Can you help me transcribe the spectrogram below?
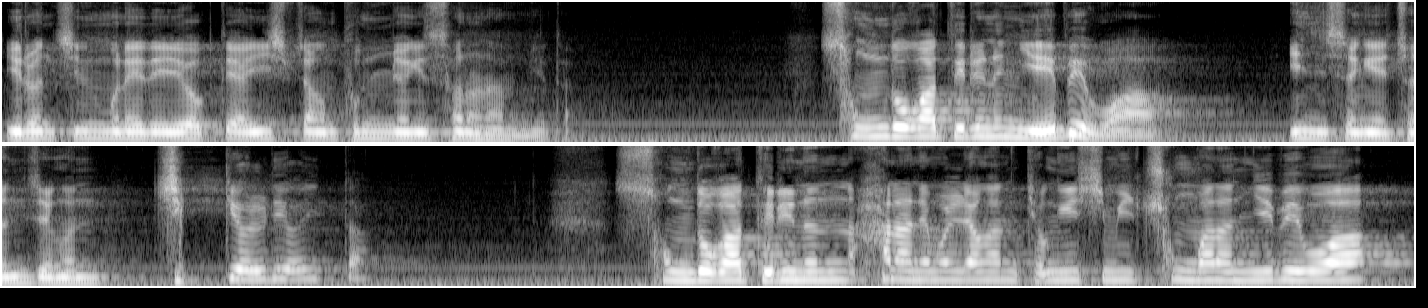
이런 질문에 대해 역대하 20장은 분명히 선언합니다. 성도가 드리는 예배와 인생의 전쟁은 직결되어 있다. 성도가 드리는 하나님을 향한 경외심이 충만한 예배와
